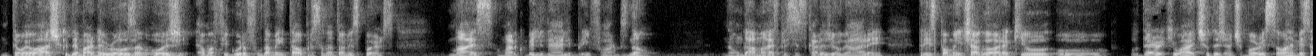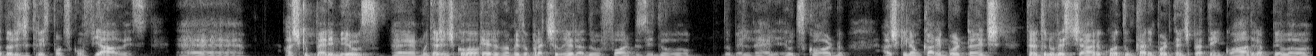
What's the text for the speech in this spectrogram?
então eu acho que o DeMar DeRozan hoje é uma figura fundamental para o San Antonio Spurs. Mas o Marco Bellinelli, Brin Forbes, não. Não dá mais para esses caras jogarem, principalmente agora que o, o, o Derek White e o DeJounte Murray são arremessadores de três pontos confiáveis. É, acho que o Perry Mills, é, muita gente coloca ele na mesma prateleira do Forbes e do, do Bellinelli, eu discordo. Acho que ele é um cara importante, tanto no vestiário, quanto um cara importante para ter em quadra pelo,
